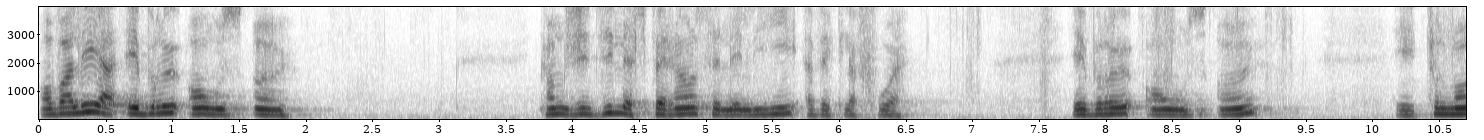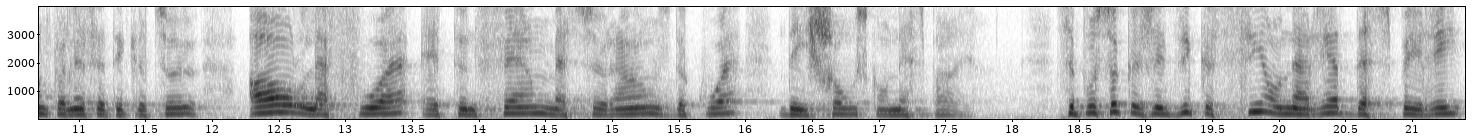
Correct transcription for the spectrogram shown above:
On va aller à Hébreu 11, 1. Comme j'ai dit, l'espérance, elle est liée avec la foi. Hébreu 11, 1. Et tout le monde connaît cette écriture. Or, la foi est une ferme assurance de quoi? Des choses qu'on espère. C'est pour ça que j'ai dit que si on arrête d'espérer,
